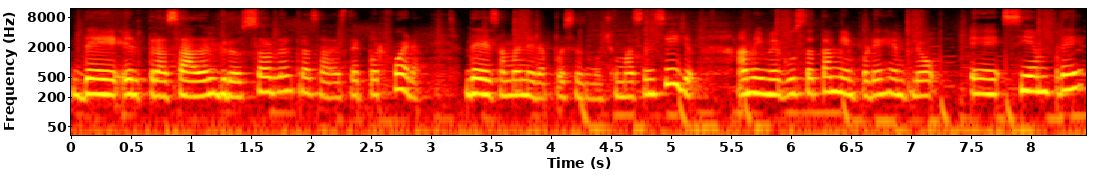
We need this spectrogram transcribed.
del trazado, el grosor del trazado esté por fuera. De esa manera pues es mucho más sencillo. A mí me gusta también, por ejemplo, eh, siempre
